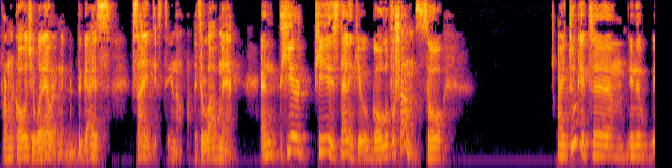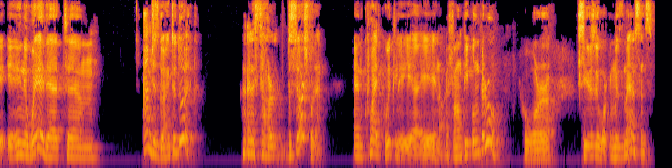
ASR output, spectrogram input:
pharmacology, whatever. I mean, the guy is scientist, you know, it's a lab man. And here he is telling you, go look for shamans. So I took it um, in a in a way that um, I'm just going to do it, and I started the search for them. And quite quickly, uh, you know, I found people in Peru who were seriously working with the medicines.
